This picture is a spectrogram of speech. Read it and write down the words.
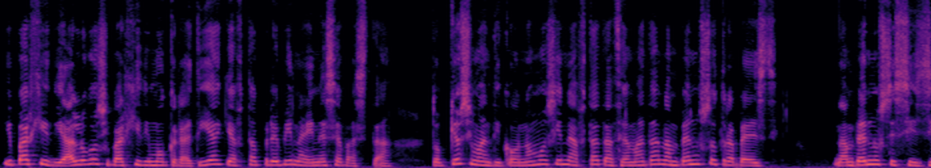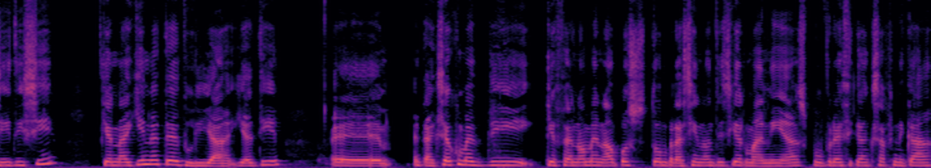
Υπάρχει διάλογος, υπάρχει δημοκρατία και αυτά πρέπει να είναι σεβαστά. Το πιο σημαντικό όμως είναι αυτά τα θέματα να μπαίνουν στο τραπέζι, να μπαίνουν στη συζήτηση και να γίνεται δουλειά. Γιατί ε, εντάξει, έχουμε δει και φαινόμενα όπως των πρασίνων της Γερμανίας που βρέθηκαν ξαφνικά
